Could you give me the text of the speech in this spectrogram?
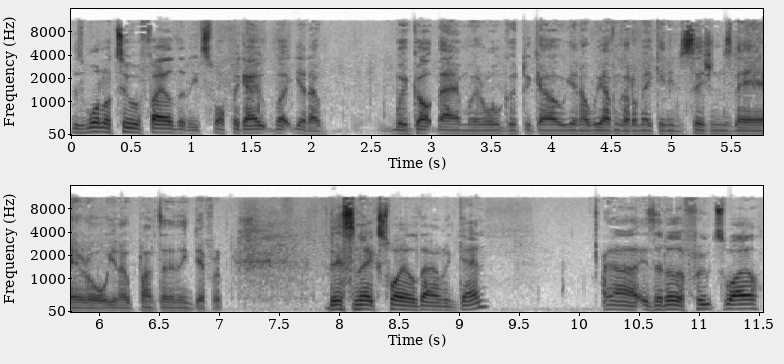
There's one or two have failed that need swapping out, but you know, we've got them, we're all good to go. You know, we haven't got to make any decisions there or, you know, plant anything different. This next swale down again uh, is another fruit swale,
